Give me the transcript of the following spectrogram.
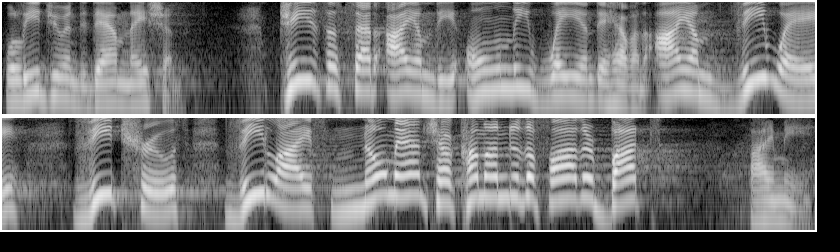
will lead you into damnation. Jesus said, I am the only way into heaven. I am the way, the truth, the life. No man shall come unto the Father but by me.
